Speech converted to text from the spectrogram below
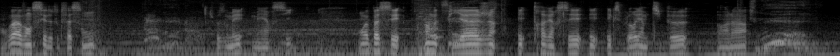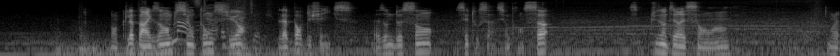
On va avancer de toute façon. Je peux zoomer, merci. On va passer en mode pillage et traverser et explorer un petit peu. Voilà. Donc là par exemple, si on tombe sur la porte du phénix, la zone de sang, c'est tout ça. Si on prend ça, c'est plus intéressant. Hein. Ouais,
